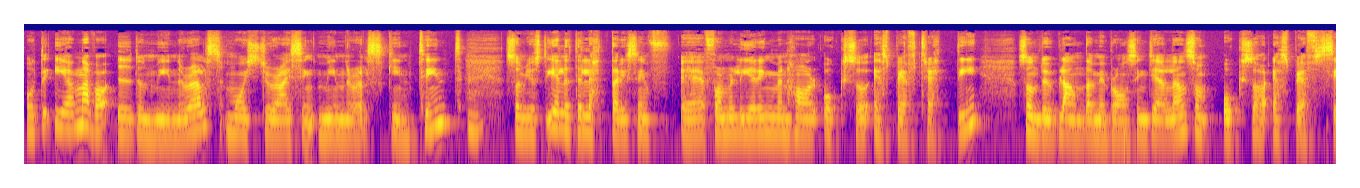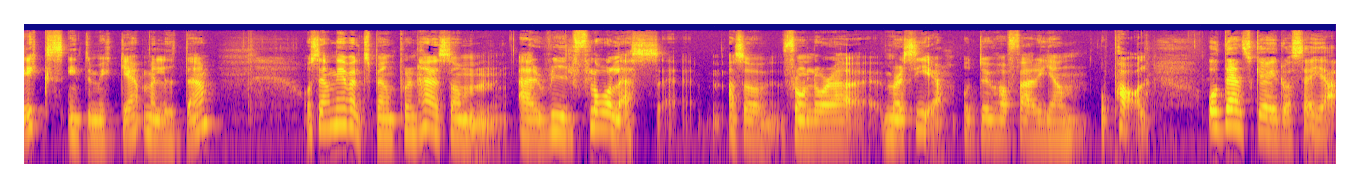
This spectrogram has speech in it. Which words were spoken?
Och det ena var Eden Minerals Moisturizing Mineral Skin Tint. Som just är lite lättare i sin eh, formulering men har också SPF 30. Som du blandar med bronzing gelen som också har SPF 6. Inte mycket, men lite. Och sen är jag väldigt spänd på den här som är Real Flawless. eh, Alltså från Laura Mercier. Och du har färgen Opal. Och den ska jag ju då säga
